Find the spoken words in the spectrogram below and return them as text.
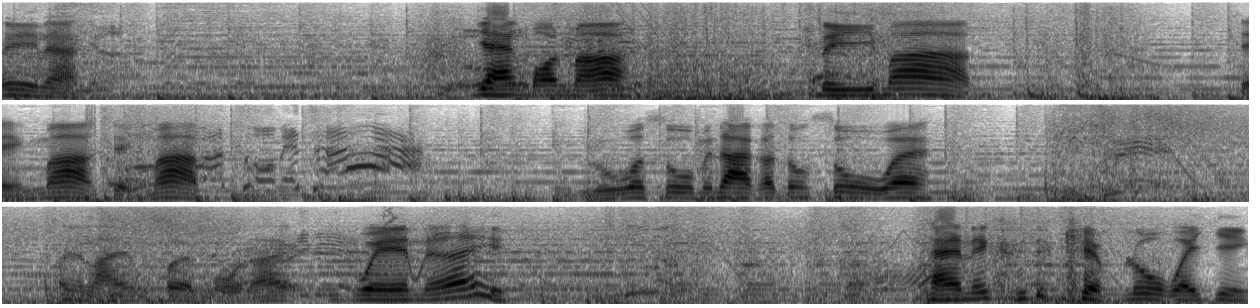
นี่นะแย่งบอลมา ดีมาก เจ๋งมาก เจ๋งมาก รู้ว่าสู้ไม่ได้ก็ต้องสู้เว้ยไม่เป็นไรเปิดโหมดได้เวนเอ้ยแทนนี่คือจะเก็บลูกไว้ยิง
